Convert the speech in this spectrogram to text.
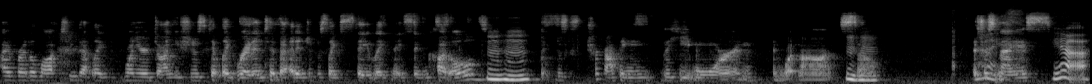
I read a lot too that like when you're done, you should just get like right into bed and just like stay like nice and cuddled, mm-hmm. like, just trapping the heat more and and whatnot. So Mhm. it's just Nice. nice. Yeah.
